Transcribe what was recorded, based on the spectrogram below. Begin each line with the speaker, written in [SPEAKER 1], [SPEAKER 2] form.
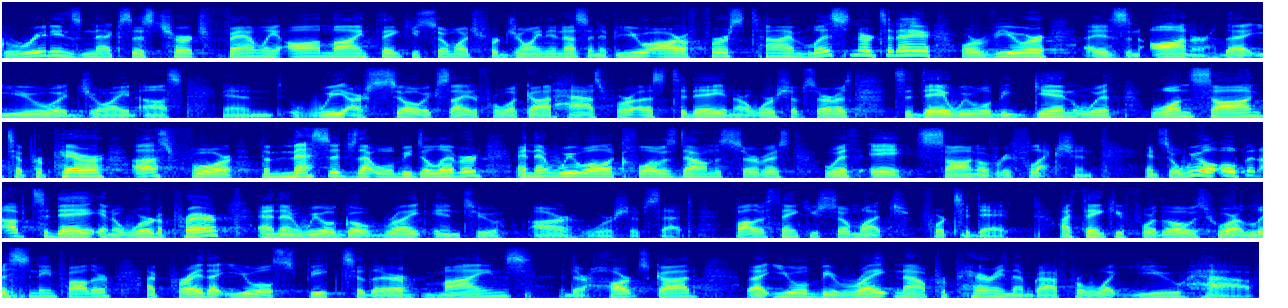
[SPEAKER 1] Greetings, Nexus Church family online. Thank you so much for joining us. And if you are a first time listener today or viewer, it's an honor that you would join us. And we are so excited for what God has for us today in our worship service. Today, we will begin with one song to prepare us for the message that will be delivered. And then we will close down the service with a song of reflection. And so we will open up today in a word of prayer, and then we will go right into our worship set. Father, thank you so much for today. I thank you for those who are listening, Father. I pray that you will speak to their minds, their hearts, God, that you will be right now preparing them, God, for what you have.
